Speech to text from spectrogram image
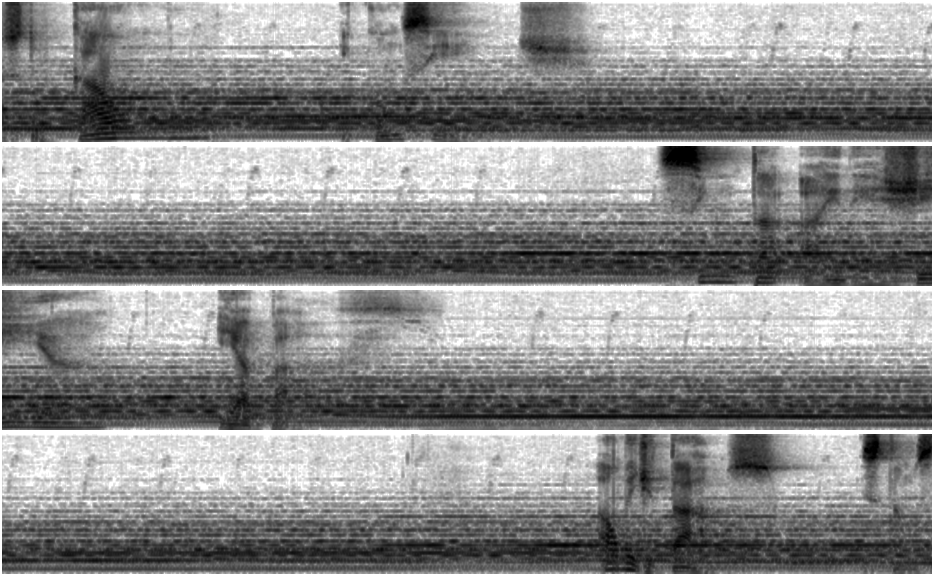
Estou calmo e consciente. Sinta a energia e a paz. Ao meditarmos, estamos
